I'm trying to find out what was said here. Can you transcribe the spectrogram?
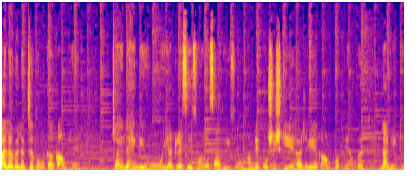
अलग अलग जगहों का काम है। चाहे लहंगे हों या ड्रेसेस हों या साड़ीज़ हों, हमने कोशिश की है हर जगह के काम को अपने यहाँ पर लाने की।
